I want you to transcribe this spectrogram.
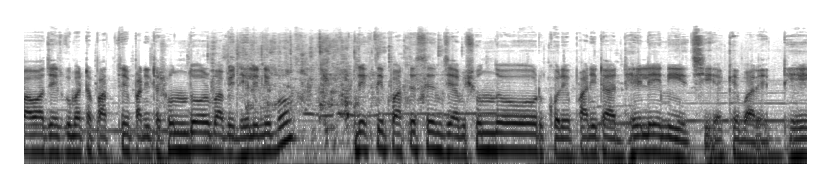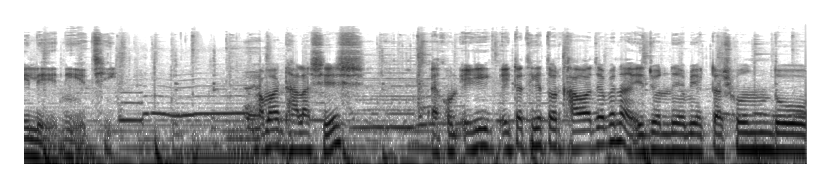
পাওয়া যায়, এরকম একটা পাত্রে পানিটা সুন্দরভাবে ঢেলে নিব। দেখতে পারতেছেন যে আমি সুন্দর করে পানিটা ঢেলে নিয়েছি, একেবারে ঢেলে নিয়েছি। আমার ঢালা শেষ। এখন এই, এইটা থেকে তো আর খাওয়া যাবে না, এই জন্য আমি একটা সুন্দর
